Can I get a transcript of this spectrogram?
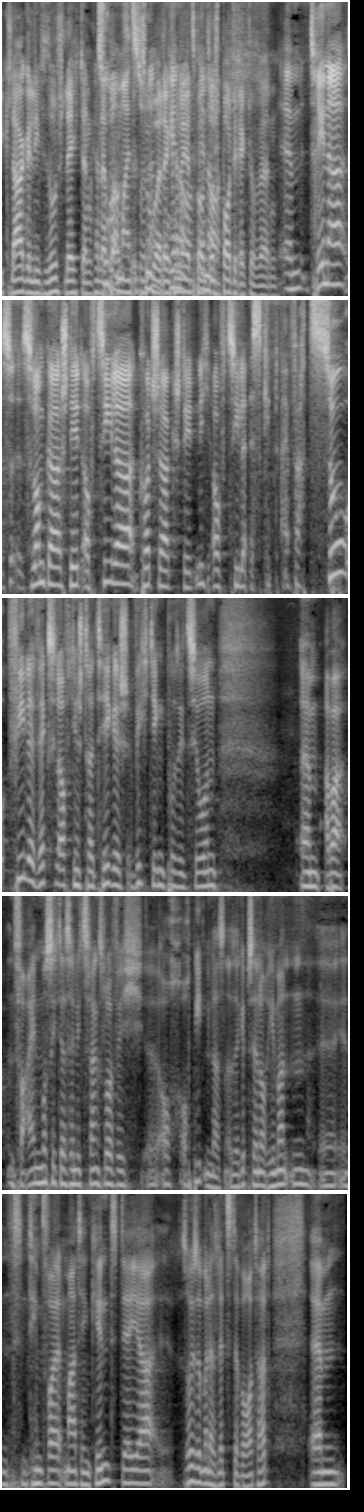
die Klage lief so schlecht, dann kann Zuber er bei uns, du, Zuber, ne? dann kann Genau, er jetzt bei uns genau. auch Sportdirektor werden. Ähm, Trainer Slomka steht auf Zieler, Kotschak steht nicht auf Zieler. Es gibt einfach zu viele Wechsel auf den strategisch wichtigen Positionen. Ähm, aber ein Verein muss sich das ja nicht zwangsläufig äh, auch, auch bieten lassen. Also da gibt es ja noch jemanden, äh, in, in dem Fall Martin Kind, der ja sowieso immer das letzte Wort hat. Ähm,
